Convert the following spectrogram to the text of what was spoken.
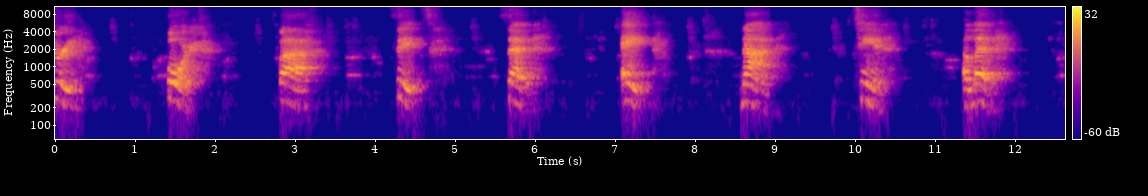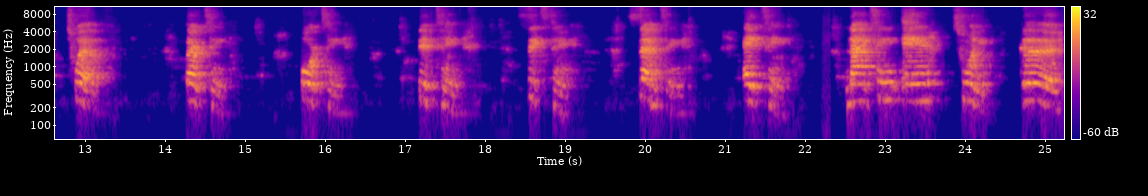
three, four, five, six, seven, eight, nine, 10, 11, 12, 13, 14, 15, 16, 17, 18, 19, and 20. Good.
